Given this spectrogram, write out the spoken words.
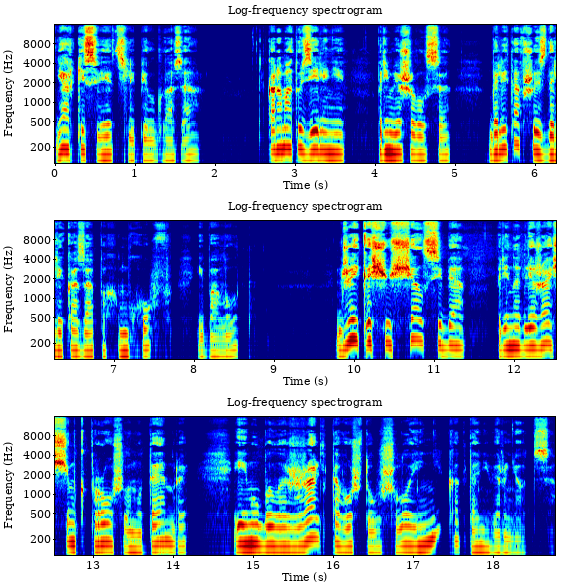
Яркий свет слепил глаза — к аромату зелени примешивался долетавший издалека запах мхов и болот. Джейк ощущал себя принадлежащим к прошлому Темры, и ему было жаль того, что ушло и никогда не вернется.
